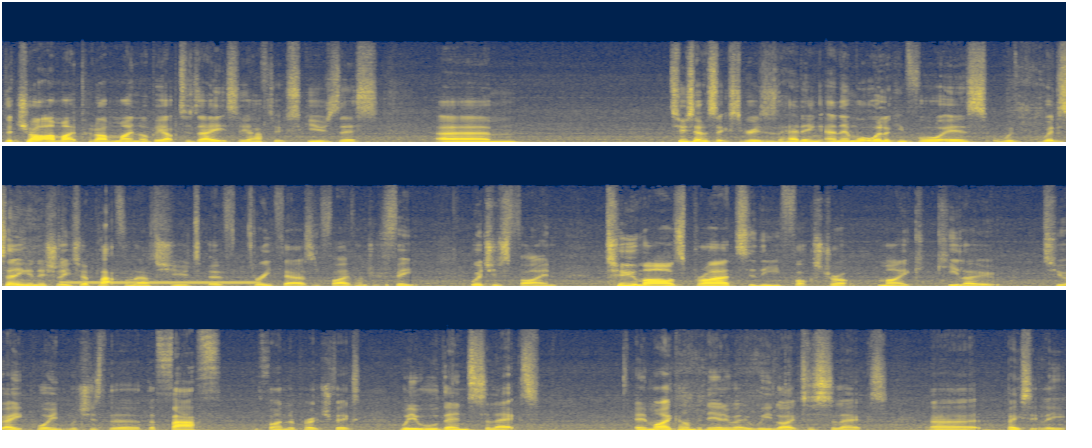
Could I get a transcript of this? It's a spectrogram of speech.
The chart I might put up might not be up to date, so you have to excuse this. Um, 276 degrees is the heading, and then what we're looking for is we're descending initially to a platform altitude of 3,500 feet, which is fine. Two miles prior to the Foxtrot Mike Kilo 28 point, which is the, the FAF, the final approach fix, we will then select, in my company anyway, we like to select uh, basically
